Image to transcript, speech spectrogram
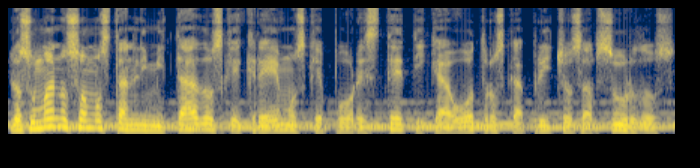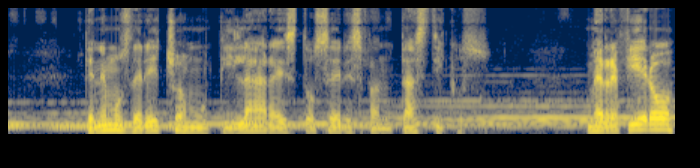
Los humanos somos tan limitados que creemos que por estética u otros caprichos absurdos tenemos derecho a mutilar a estos seres fantásticos. Me refiero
